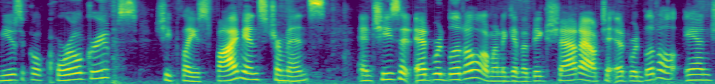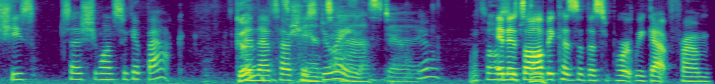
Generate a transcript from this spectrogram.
musical choral groups. She plays five instruments, and she's at Edward Little. I'm going to give a big shout out to Edward Little, and she says she wants to give back. Good. And that's how she's doing it. Fantastic. Yeah. That's awesome. And it's all because of the support we got from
